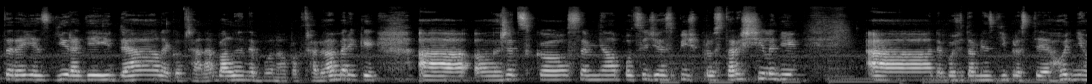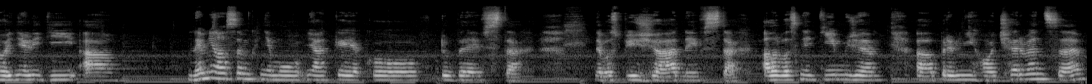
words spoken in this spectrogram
který jezdí raději dál, jako třeba na Bali nebo naopak třeba do Ameriky. A Řecko jsem měla pocit, že je spíš pro starší lidi, a nebo že tam jezdí prostě hodně, hodně lidí a neměla jsem k němu nějaký jako dobrý vztah nebo spíš žádný vztah. Ale vlastně tím, že 1. července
